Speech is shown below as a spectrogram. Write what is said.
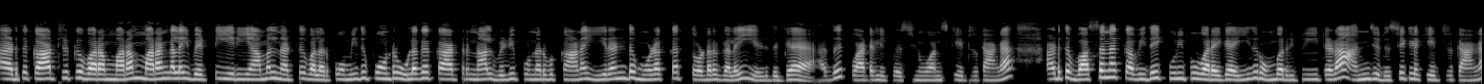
அடுத்து காற்றுக்கு வரம் மரம் மரங்களை வெட்டி எறியாமல் நட்டு வளர்ப்போம். இது போன்று உலக காற்று நாள் விழிப்புணர்வுக்கான இரண்டு முழக்க தொடர்களை எழுதுக. அது குவார்டர்லி கொஸ்டின் ஒன்ஸ் கேட்டிருக்காங்க. அடுத்து வசன கவிதை குறிப்பு வரைக. இது ரொம்ப ரிப்பீட்டடாக அஞ்சு டிஸ்ட்ரிக்ட்ல கேட்டிருக்காங்க.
